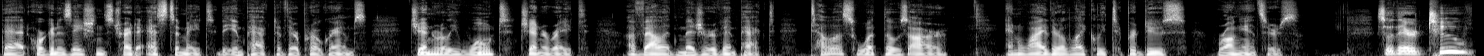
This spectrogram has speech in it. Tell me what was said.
that organizations try to estimate the impact of their programs generally won't generate a valid measure of impact. Tell us what those are and why they're likely to produce wrong answers. So, there are two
